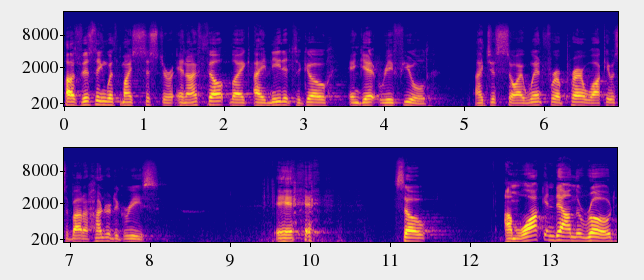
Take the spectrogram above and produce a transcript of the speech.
I was visiting with my sister, and I felt like I needed to go and get refueled. I just so I went for a prayer walk. It was about 100 degrees. And so I'm walking down the road.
